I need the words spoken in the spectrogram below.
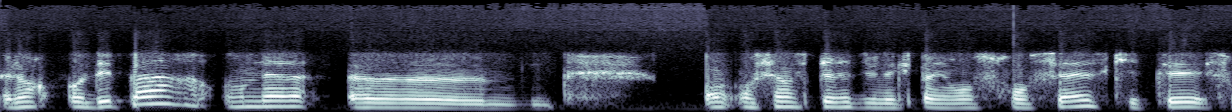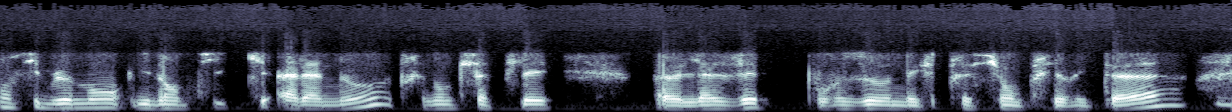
Alors, au départ, on a. Euh, on, s'est inspiré d'une expérience française qui était sensiblement identique à la nôtre, et donc qui s'appelait euh, la ZEP pour zone d'expression prioritaire. Mhm.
